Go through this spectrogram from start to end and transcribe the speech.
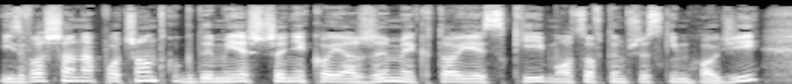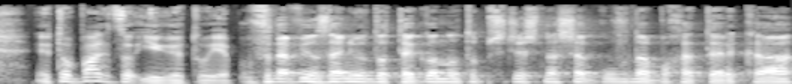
i zwłaszcza na początku, gdy my jeszcze nie kojarzymy, kto jest kim, o co w tym wszystkim chodzi, to bardzo irytuje. W nawiązaniu do tego, no to przecież nasza główna bohaterka,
